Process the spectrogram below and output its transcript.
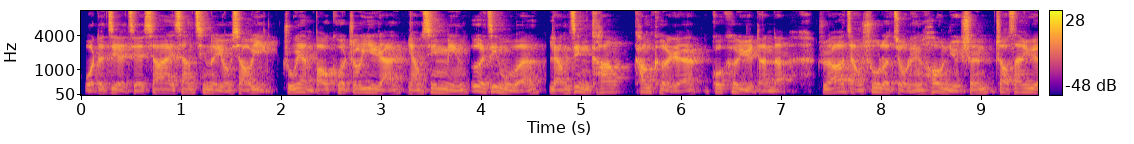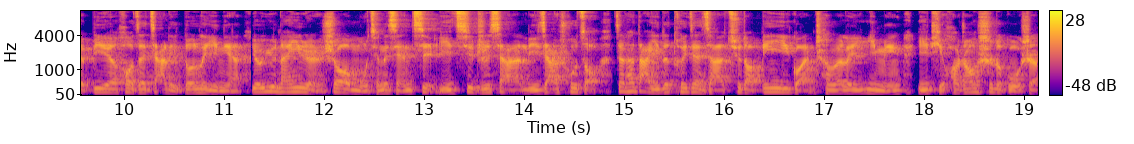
我的姐姐相爱相亲》的尤小颖，主演包括周依然、杨新明、鄂靖文、梁靖康、康可人、郭柯宇等等。主要讲述了九零后女生赵三月毕业后在家里蹲了一年，由于难以忍受母亲的嫌弃，一气之下离家出走，在她大姨的推荐下去到殡仪馆，成为了一名遗体化妆师的故事。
